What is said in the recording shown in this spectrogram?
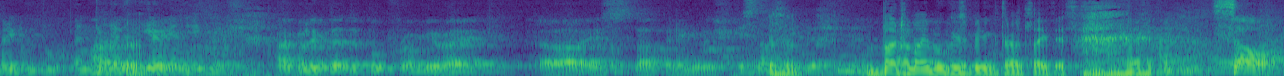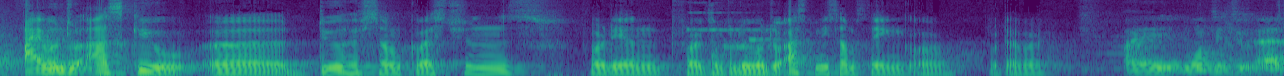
very good book. And we have here in English. I believe that the book from Juraj uh, is not in English. It's not in English. But my book is being translated. so I want to ask you: uh, Do you have some questions for the end? For example, do you want to ask me something or whatever? I wanted to add,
